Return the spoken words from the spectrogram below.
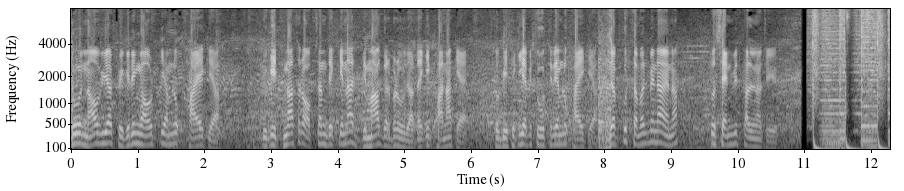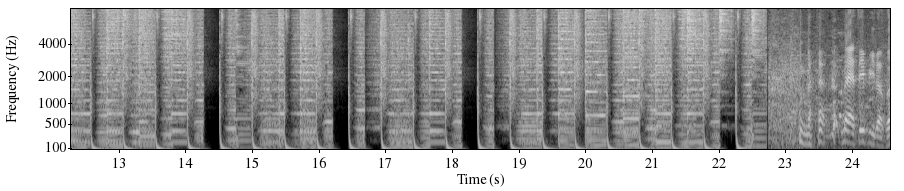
तो now we are figuring out कि हम लोग खाए क्या? क्योंकि इतना सारा ऑप्शन देख के ना दिमाग गड़बड़ हो जाता है कि खाना क्या है। तो बेसिकली अभी सोच रहे हैं हम लोग खाए क्या? जब कुछ समझ में ना आए ना तो सैंडविच खा लेना चाहिए। मैं मैं ऐसे ही पी रहा था।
